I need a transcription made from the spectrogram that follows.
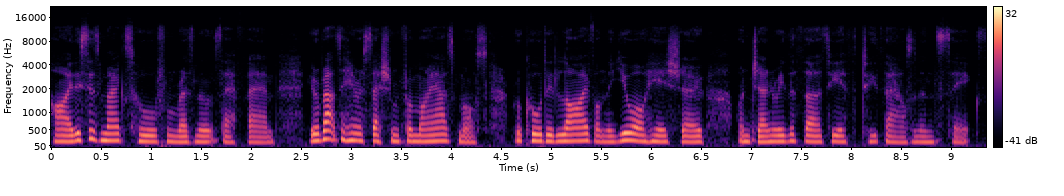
Hi, this is Mags Hall from Resonance FM. You're about to hear a session from Miasmos, recorded live on the You Are Here show on January the 30th, 2006.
